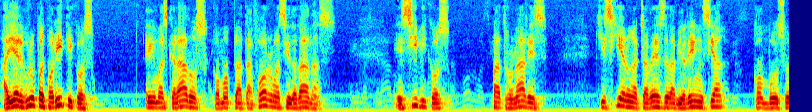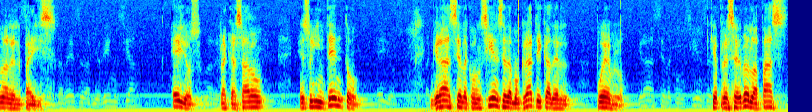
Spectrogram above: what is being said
Ayer grupos políticos enmascarados como plataformas ciudadanas y cívicos patronales quisieron a través de la violencia convulsionar el país. Ellos fracasaron en su intento gracias a la conciencia democrática del pueblo que preservó la paz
